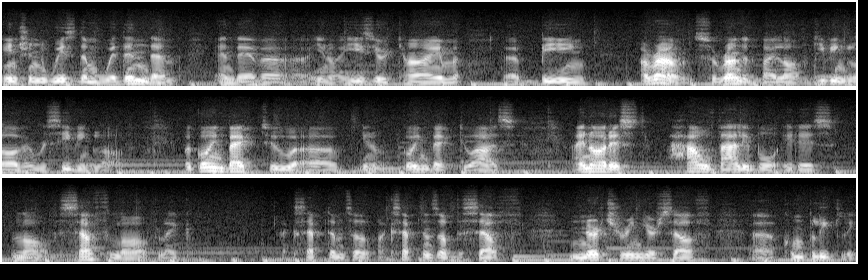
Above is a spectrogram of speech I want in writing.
ancient wisdom within them and they have a, a you know easier time uh, being around, surrounded by love, giving love and receiving love. But going back to, uh, you know, going back to us, I noticed how valuable it is love, self-love, like acceptance of acceptance of the self, nurturing yourself uh, completely,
